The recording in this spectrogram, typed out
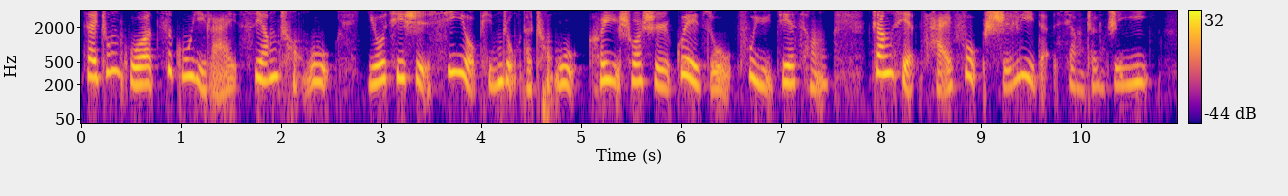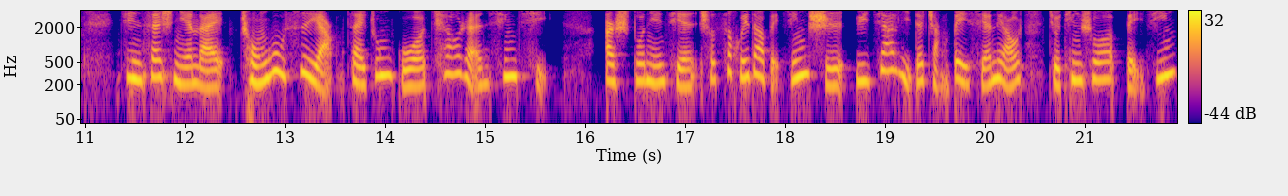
在中国，自古以来，饲养宠物，尤其是稀有品种的宠物，可以说是贵族、富裕阶层彰显财富实力的象征之一。近三十年来，宠物饲养在中国悄然兴起。二十多年前，首次回到北京时，与家里的长辈闲聊，就听说北京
